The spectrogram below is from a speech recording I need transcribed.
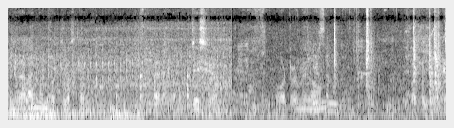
కొన్ని వేలాది మంది భక్తులు వస్తారు. జై Shriram. Water melon butter milk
